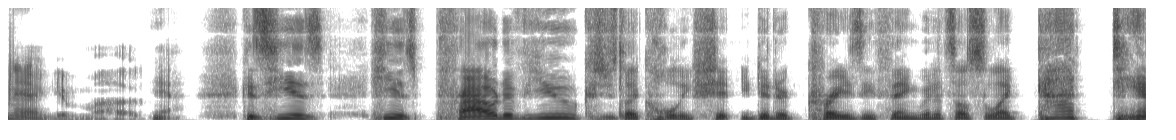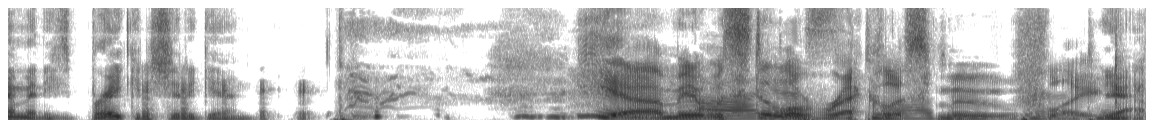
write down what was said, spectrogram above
Yeah, give him a hug. Yeah, because he is he is proud of you because he's like, holy shit, you did a crazy thing. But it's also like, God damn it, he's breaking shit again. Yeah, I mean, it was Ah, still yes, a reckless move. parenting. Like, yeah.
